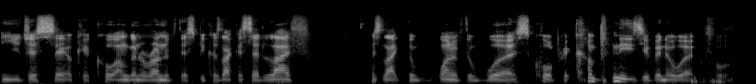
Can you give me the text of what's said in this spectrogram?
you just say okay cool i'm going to run with this because like i said life is like the one of the worst corporate companies you're going to work for.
